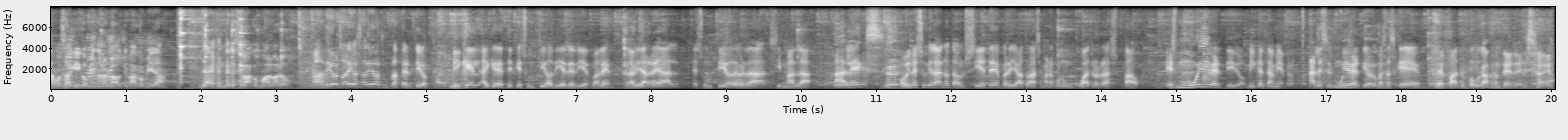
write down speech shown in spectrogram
Estamos aquí comiéndonos la última comida. Ya hay gente que se va como Álvaro. Adiós, adiós, adiós, un placer, tío. Miquel, hay que decir que es un tío 10 de 10, ¿vale? En la vida real es un tío de verdad sin maldad. Alex, hoy le subí la nota a un 7, pero lleva toda la semana con un 4 raspado. Es muy divertido, Miquel también, pero Alex es muy divertido, lo que pasa es que le falta un poco cabroncete, eso es.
